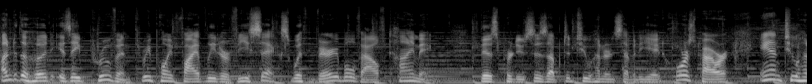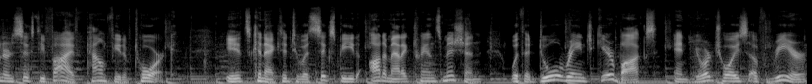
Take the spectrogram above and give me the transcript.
Under the hood is a proven 3.5 liter V6 with variable valve timing. This produces up to 278 horsepower and 265 pound feet of torque. It's connected to a 6 speed automatic transmission with a dual range gearbox and your choice of rear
